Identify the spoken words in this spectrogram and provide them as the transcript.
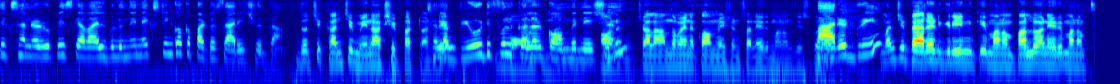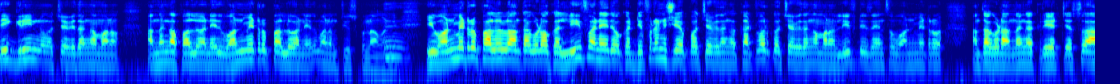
సిక్స్ హండ్రెడ్ రూపీస్కి అవైలబుల్ ఉంది. నెక్స్ట్ ఇంకొక పట్టు సారీ చూద్దాం. ఇది వచ్చి కంచి మీనాక్షి పట్టు చాలా బ్యూటిఫుల్ కలర్. కాంబినేషన్. చాలా అందమైన కాంబినేషన్స్ అనేది మనం తీసుకున్నాం. ప్యారెట్ గ్రీన్ మంచి ప్యారెట్ గ్రీన్కి మనం పళ్ళు అనేది మనం సీ గ్రీన్ వచ్చే విధంగా మనం అందంగా పళ్ళు అనేది వన్ మీటర్ పళ్ళు అనేది మనం తీసుకున్నామండి. ఈ వన్ మీటర్ పళ్ళులో అంతా కూడా ఒక లీఫ్ అనేది ఒక డిఫరెంట్ షేప్ వచ్చే విధంగా కట్ వర్క్ వచ్చే విధంగా మనం లీఫ్ డిజైన్స్ వన్ మీటర్ అంతా కూడా అందంగా క్రియేట్ చేస్తూ ఆ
